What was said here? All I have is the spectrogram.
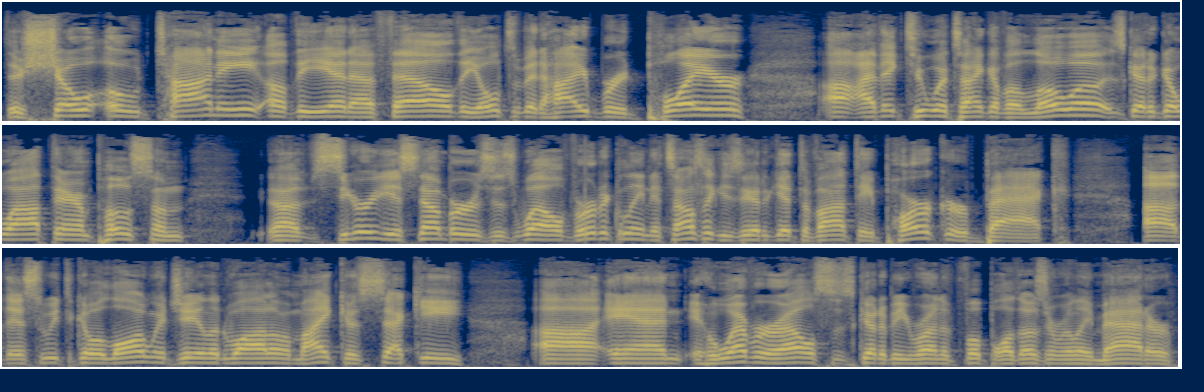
the Shohei Ohtani of the NFL, the ultimate hybrid player. Uh, I think Tua Tagovailoa is going to go out there and post some uh, serious numbers as well vertically, and it sounds like he's going to get DeVante Parker back uh, this week to go along with Jaylen Waddle, and Mike Gesicki, uh, and whoever else is going to be running football. Doesn't really matter.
